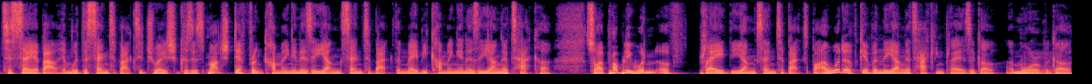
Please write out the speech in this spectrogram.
to say about him with the centre back situation because it's much different coming in as a young centre back than maybe coming in as a young attacker. So i probably wouldn't have played the young centre backs but i would have given the young attacking players a go a more of a mm. go.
